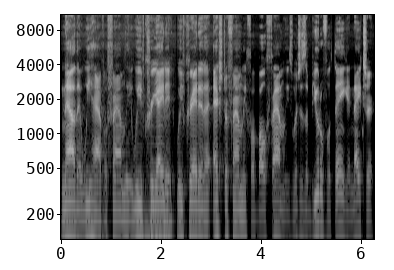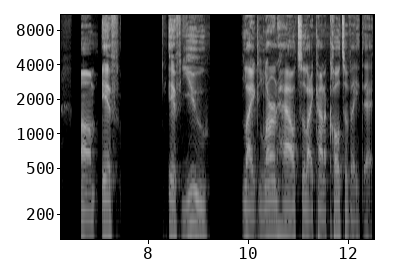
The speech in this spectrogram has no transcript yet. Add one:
Now that we have a family, we've created we've created an extra family for both families, which is a beautiful thing in nature. Um, if if you like learn how to like kind of cultivate that,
